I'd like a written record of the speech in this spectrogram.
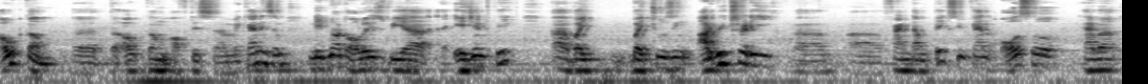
outcome the outcome of this mechanism need not always be a agent peak by by choosing arbitrary phantom peaks you can also have a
